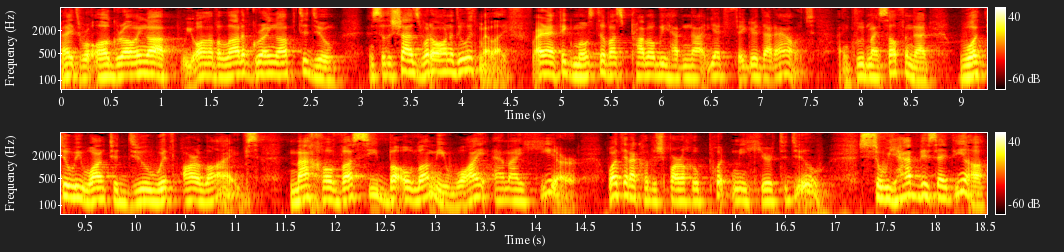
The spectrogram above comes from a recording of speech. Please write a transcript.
Right? We're all growing up. We all have a lot of growing up to do. And so the shah is, what do I want to do with my life, right? I think most of us probably have not yet figured that out. I include myself in that. What do we want to do with our lives? Machovasi ba'olami. Why am I here? What did HaKadosh Baruch Hu put me here to do? So we have this idea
